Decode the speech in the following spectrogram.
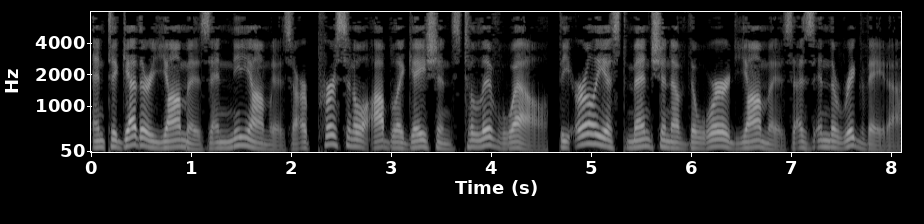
and together yamas and niyamas are personal obligations to live well. The earliest mention of the word yamas is in the Rigveda,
